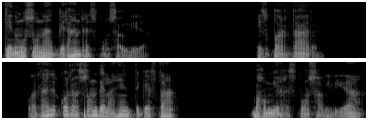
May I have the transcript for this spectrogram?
tenemos una gran responsabilidad. Es guardar, guardar el corazón de la gente que está bajo mi responsabilidad.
